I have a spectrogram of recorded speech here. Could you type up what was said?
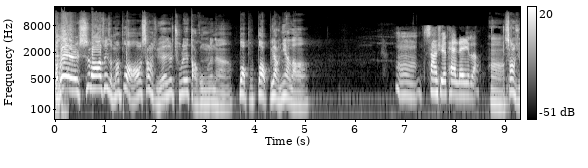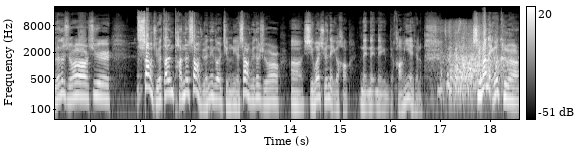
宝贝儿，十八岁怎么不好好上学就出来打工了呢？不不不不想念了？嗯，上学太累了。啊、上学的时候是上学，咱谈谈上学那段经历。上学的时候啊、喜欢学哪个行哪哪哪哪行业去了？喜欢哪个科？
